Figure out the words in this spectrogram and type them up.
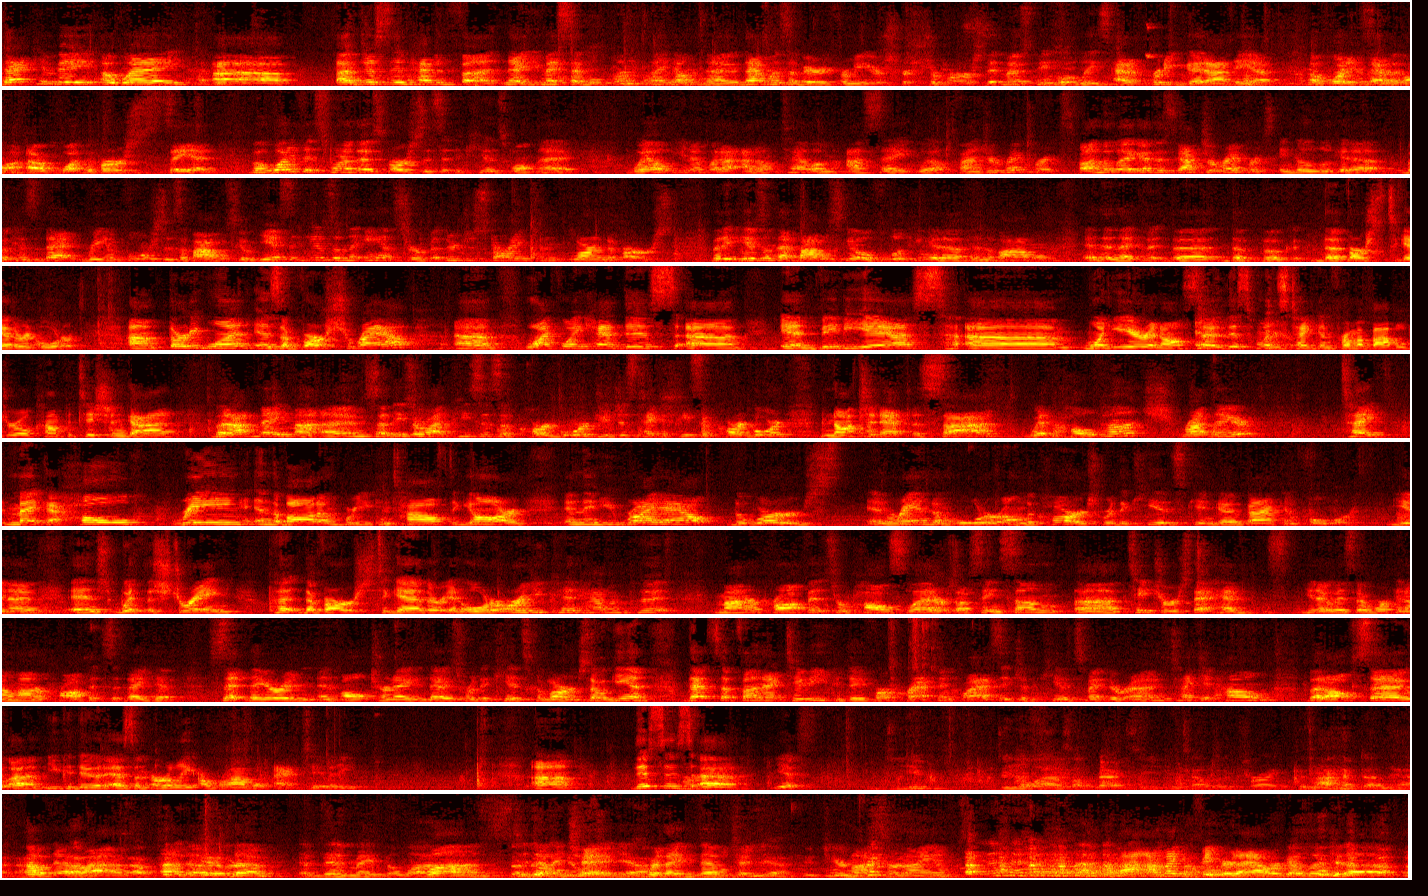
that can be a way uh, of just them having fun. Now you may say, well, what if they don't know? That was a very familiar scripture verse that most people at least had a pretty good idea of what it sounded like, of what the verse said. But what if it's one of those verses that the kids won't know? Well, you know what? I, I don't tell them. I say, well, find your reference. Find the Lego that's got your reference and go look it up because that reinforces a Bible skill. Yes, it gives them the answer, but they're just starting to learn the verse. But it gives them that Bible skill of looking it up in the Bible, and then they put the, the book, the verse together in order. Um, 31 is a verse wrap. Um, Lifeway had this um, in VBS um, one year, and also this one's taken from a Bible drill competition guide. But I've made my own. So these are like pieces of cardboard. You just take a piece of cardboard, notch it at the side with a hole punch right there. Take make a hole ring in the bottom where you can tie off the yarn, and then you write out the words in random order on the cards where the kids can go back and forth you know, and with the string, put the verse together in order. Or you could have them put minor prophets or Paul's letters. I've seen some uh, teachers that have, you know, as they're working on minor prophets, that they have sat there and, and alternated those where the kids can learn. So again, that's a fun activity you can do for a crafting class. Each of the kids make their own, take it home, but also um, you can do it as an early arrival activity. Um, this is, uh, yes. Do you do the lines on the back you can tell that it's right? Because I have done that. I- Oh, no, I- I put I it know, together and then made the lines. lines so to that they double know- check, Yeah. where they can double check. Yeah. You're nicer than I am. I, I may can figure it out or go look it up.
